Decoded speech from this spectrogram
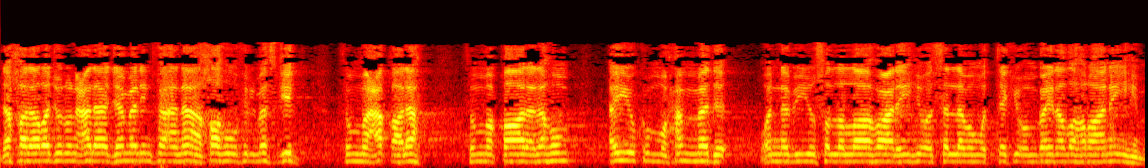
دخل رجل على جمل فاناخه في المسجد ثم عقله ثم قال لهم أيكم محمد؟ والنبي صلى الله عليه وسلم متكئ بين ظهرانيهم.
